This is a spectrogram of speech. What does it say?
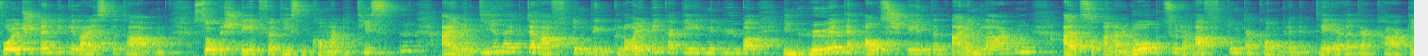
vollständig geleistet haben, so besteht für diesen Kommanditisten eine direkte Haftung dem Gläubiger gegenüber in Höhe der ausstehenden Einlagen, also analog zu der Haftung der Komplementäre der KG.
